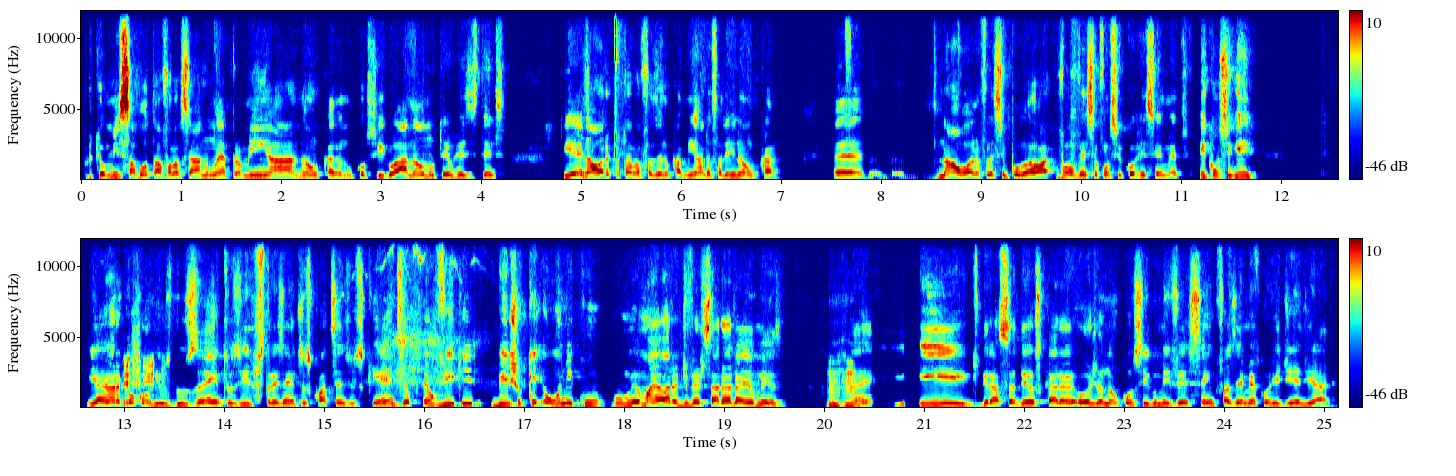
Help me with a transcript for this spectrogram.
porque eu me sabotava, falava assim, ah, não é para mim, ah, não, cara, eu não consigo, ah, não, não tenho resistência. E aí, na hora que eu tava fazendo caminhada, eu falei, não, cara, é, na hora, eu falei assim, pô, vamos ver se eu consigo correr 100 metros. E consegui. E aí, a hora que Perfeito. eu corri os 200, e os 300, os 400 e os 500, eu, eu vi que, bicho, que, o único, o meu maior adversário era eu mesmo. Uhum. Né? E, e, graças a Deus, cara, hoje eu não consigo me ver sem fazer minha corridinha diária.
